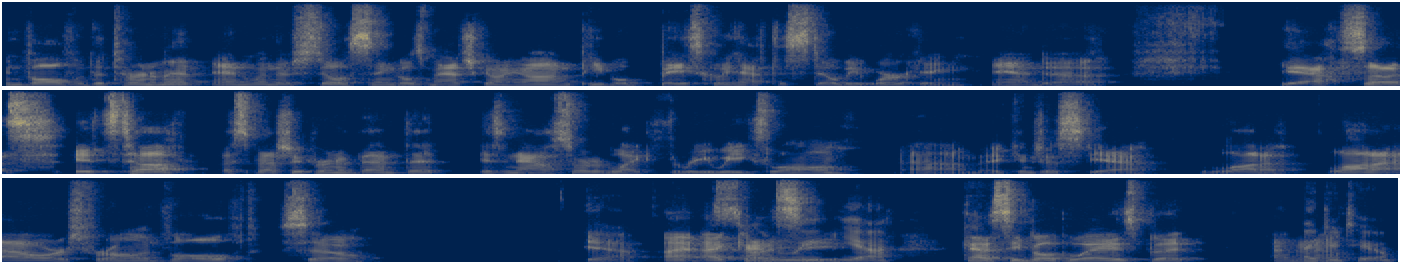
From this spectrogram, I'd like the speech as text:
involved with the tournament and when there's still a singles match going on people basically have to still be working and uh yeah so it's it's tough especially for an event that is now sort of like three weeks long. Um it can just yeah a lot of a lot of hours for all involved. So yeah i i kind of see yeah. kind of see both ways but i, I do too.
